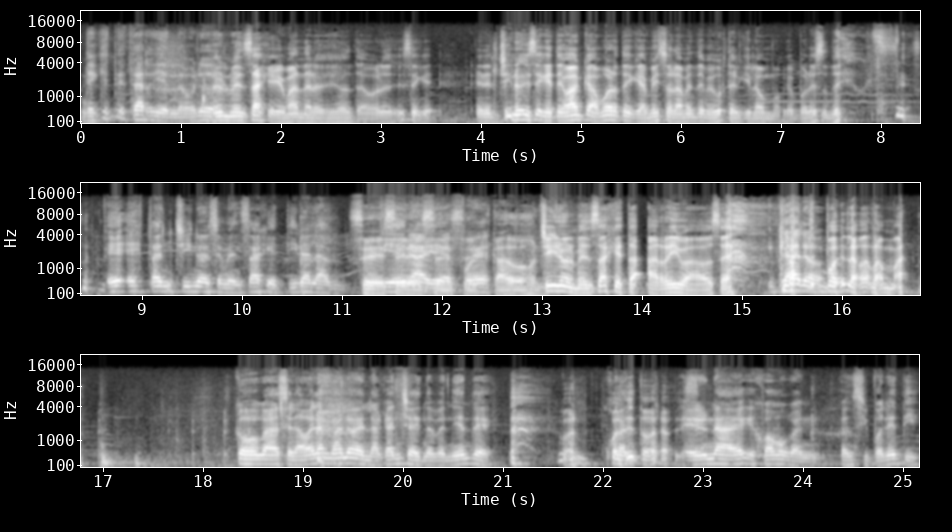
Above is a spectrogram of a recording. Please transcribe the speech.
¿De qué te estás riendo, boludo? De un mensaje que mandan los idiotas, boludo. Dice que. En el chino dice que te banca a muerte y que a mí solamente me gusta el quilombo, que por eso te digo. Es, es tan chino ese mensaje, tira la Sí, piedra sí, y sí, después. sí, cagón. Chino, el mensaje está arriba, o sea. Claro. No te podés lavar las manos. Como cuando se lavó las manos en la cancha de Independiente. Bueno, ¿Cuál de todas las veces? En una vez que jugamos con, con Cipoletti.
